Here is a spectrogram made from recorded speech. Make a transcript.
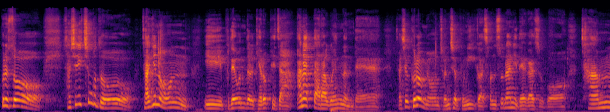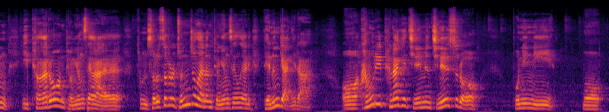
그래서 사실 이 친구도 자기는 이 부대원들 괴롭히지 않았다라고 했는데 사실 그러면 전체 분위기가 선순환이 돼가지고 참 이 평화로운 병영생활 좀 서로서로를 존중하는 병영생활이 되는 게 아니라 어 아무리 편하게 지내면 지낼수록 본인이 뭐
